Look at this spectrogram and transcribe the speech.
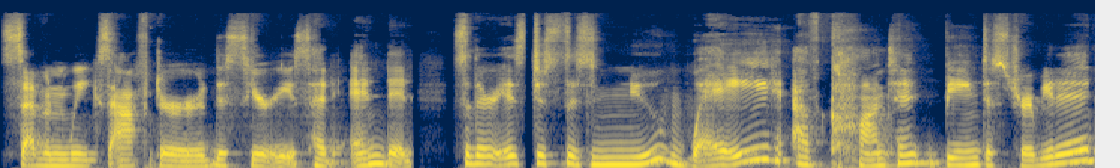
seven weeks after the series had ended. So there is just this new way of content being distributed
